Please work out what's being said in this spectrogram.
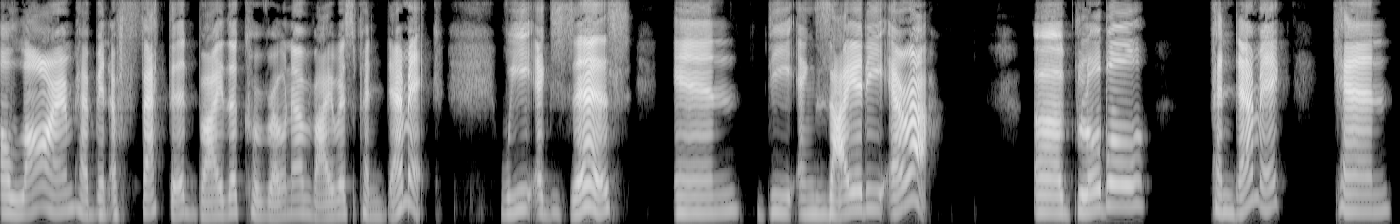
alarmed, have been affected by the coronavirus pandemic. We exist in the anxiety era. A global pandemic can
